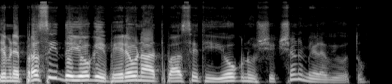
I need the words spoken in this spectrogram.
તેમણે પ્રસિદ્ધ યોગી ભૈરવનાથ પાસેથી યોગનું શિક્ષણ મેળવ્યું હતું.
